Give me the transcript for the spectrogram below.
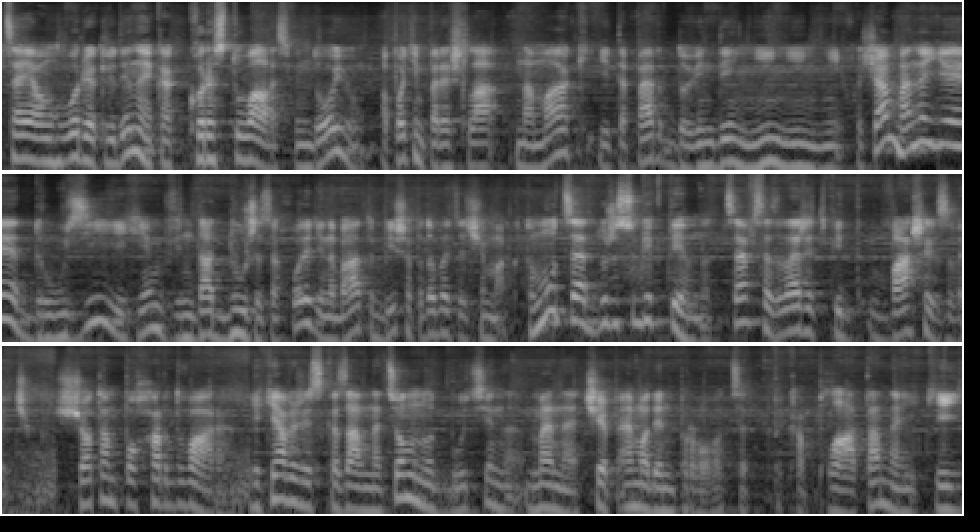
Це я вам говорю як людина, яка користувалась Віндою, а потім перейшла на Mac і тепер до Вінди ні-ні ні. Хоча в мене є друзі, яким Вінда дуже заходить і набагато більше подобається, ніж Mac. Тому це дуже суб'єктивно. Це все залежить від ваших звичок. Що там по хардварах? Як я вже сказав, на цьому ноутбуці в мене чип M1 Pro, це така плата, на якій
